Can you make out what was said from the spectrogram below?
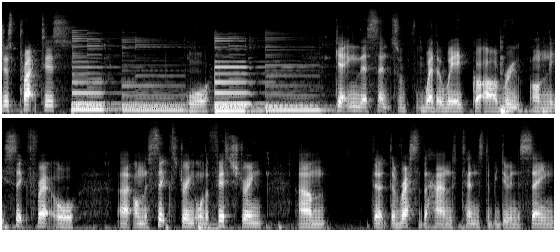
just practice or getting this sense of whether we've got our root on the sixth fret or uh, on the sixth string or the fifth string, um, the, the rest of the hand tends to be doing the same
